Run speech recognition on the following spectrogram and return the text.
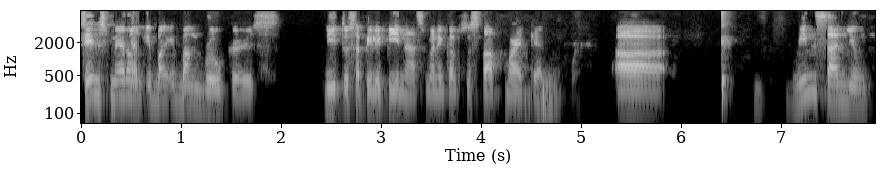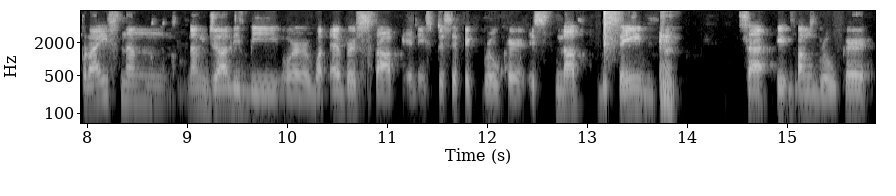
since merong ibang-ibang brokers dito sa Pilipinas when it comes to stock market, uh, minsan yung price ng ng Jollibee or whatever stock in a specific broker is not the same sa ibang broker.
